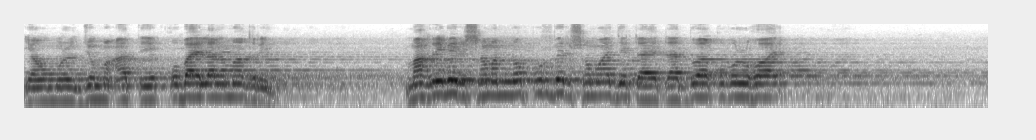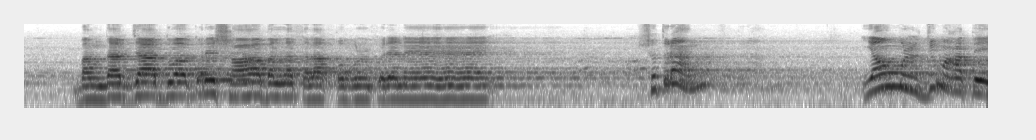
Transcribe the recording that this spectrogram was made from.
ইয়মুল জুমাতে কোবাইলাল মাগরিব। মাগরিবের সামান্য পূর্বের সময় যেটা, এটা দোয়া কবুল হয়। বান্দার যা দোয়া করে, সব আল্লাহ তালা কবুল করে নেয়। সুতরাং ইয়ামুল জুমাতে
